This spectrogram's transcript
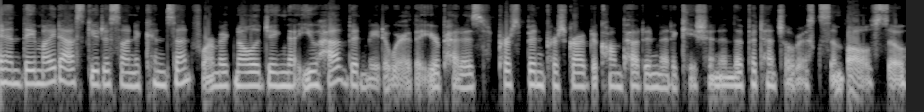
And they might ask you to sign a consent form acknowledging that you have been made aware that your pet has pers- been prescribed a compounded medication and the potential risks involved. So,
